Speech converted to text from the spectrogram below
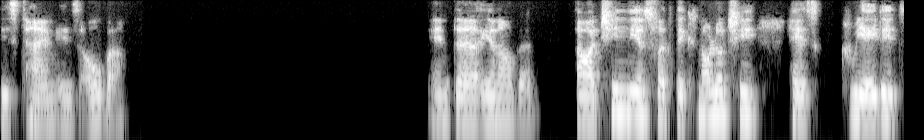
This time is over. And, uh, you know, that our genius for technology has created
